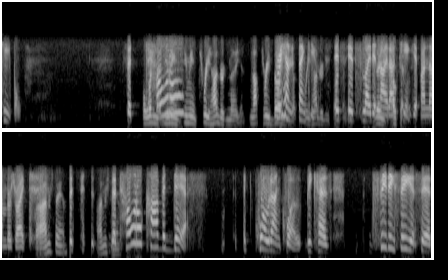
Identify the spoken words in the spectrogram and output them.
people. The Well, wait total you mean you mean 300 million, not 3 billion. Three hundred. Thank you. 300 It's it's late at night. I can't get my numbers right. I understand. The I the total COVID deaths, quote unquote, because CDC has said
